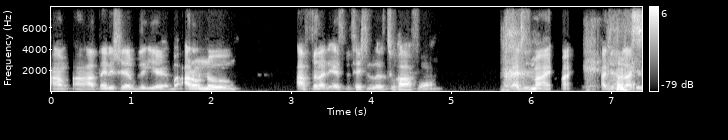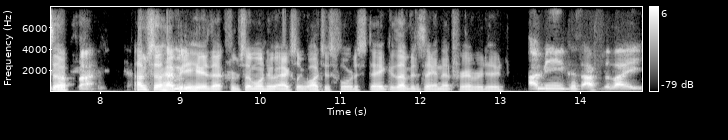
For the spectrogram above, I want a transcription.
Um, I think they should have a good year, but I don't know. I feel like the expectations a little too high for them. That's just my, my I just feel like it's a so. I'm so I happy mean, to hear that from someone who actually watches Florida State because I've been saying that forever, dude. I mean, because I feel like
